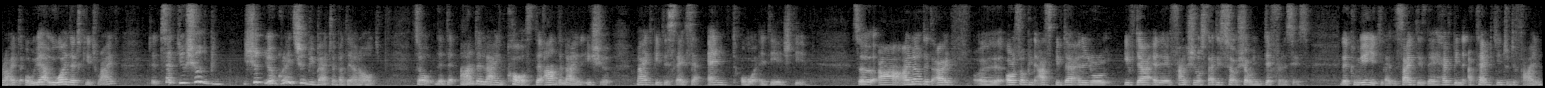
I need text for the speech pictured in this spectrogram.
right? Or yeah, you are that kid, right? That said you should be, should your grades should be better, but they are not. So the, the underlying cause, the underlying issue, might be dyslexia and or ADHD. So uh, I know that I've uh, also been asked if there are any if there are any functional studies showing differences. The community, like the scientists, they have been attempting to define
